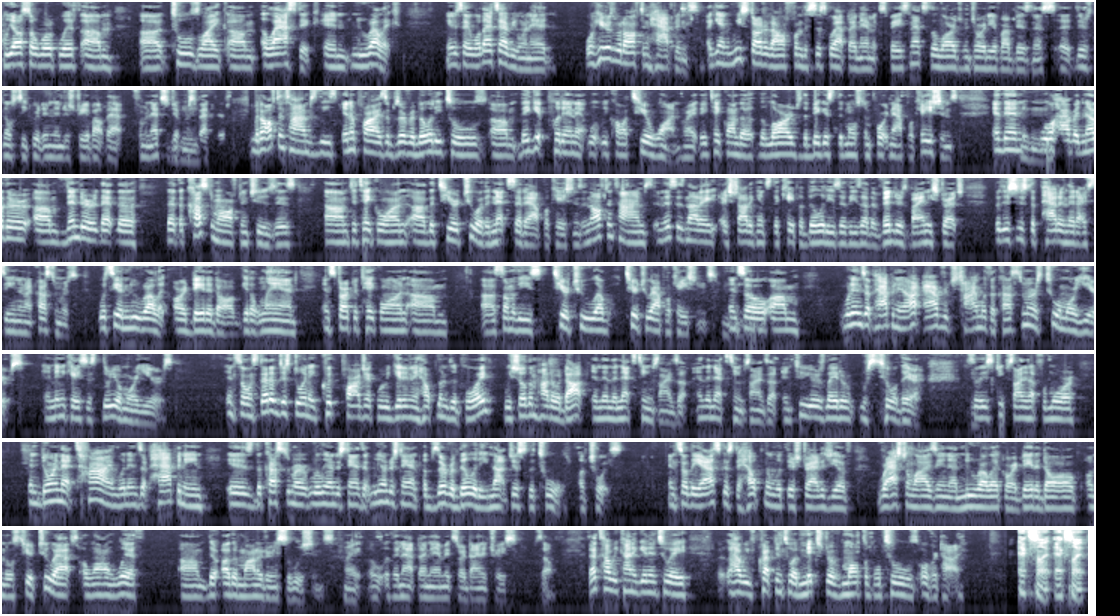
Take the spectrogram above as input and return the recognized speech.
we also work with um, uh, tools like um, Elastic and New Relic. And you say, well, that's everyone, Ed. Well, here's what often happens. Again, we started off from the Cisco App AppDynamics space, and that's the large majority of our business. Uh, there's no secret in the industry about that from an Xigent mm-hmm. perspective. But oftentimes, these enterprise observability tools um, they get put in at what we call tier one, right? They take on the the large, the biggest, the most important applications, and then mm-hmm. we'll have another um, vendor that the that the customer often chooses um, to take on uh, the tier two or the next set of applications. And oftentimes, and this is not a, a, shot against the capabilities of these other vendors by any stretch, but it's just a pattern that I've seen in our customers. We'll see a New Relic or a Datadog get a land and start to take on um, uh, some of these tier two level, tier two applications. Mm-hmm. And so, um, what ends up happening, our average time with a customer is two or more years. In many cases, three or more years and so instead of just doing a quick project where we get in and help them deploy, we show them how to adopt, and then the next team signs up, and the next team signs up, and two years later we're still there. So they just keep signing up for more. And during that time, what ends up happening is the customer really understands that we understand observability, not just the tool of choice. And so they ask us to help them with their strategy of rationalizing a New Relic or a Datadog on those tier two apps, along with um, there are other monitoring solutions, right, within AppDynamics or Dynatrace. So that's how we kind of get into a how we've crept into a mixture of multiple tools over time. Excellent, excellent.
